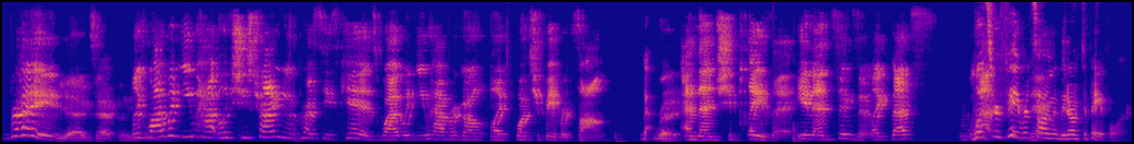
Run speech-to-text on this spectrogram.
Right. yeah, exactly. Like, why wouldn't you have like she's trying to impress these kids? Why wouldn't you have her go like, "What's your favorite song?" Right. And then she plays it, you know, and sings it. Like that's What's your favorite song that we don't have to pay for?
